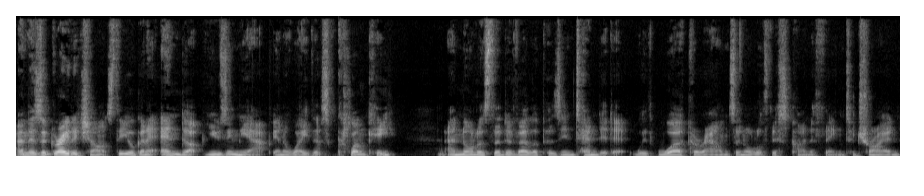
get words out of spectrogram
And there's a greater chance that you're going to end up using the app in a way that's clunky and not as the developers intended it, with workarounds and all of this kind of thing to try and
